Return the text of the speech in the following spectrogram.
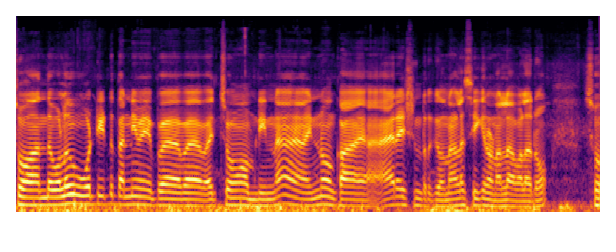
ஸோ அந்த உழவு ஓட்டிட்டு தண்ணி இப்போ வ- வச்சோம் அப்படின்னா இன்னும் கா ஏரேஷன் இருக்கிறதுனால சீக்கிரம் நல்லா வளரும். ஸோ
